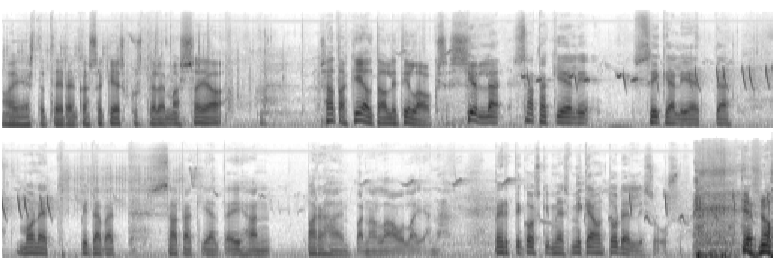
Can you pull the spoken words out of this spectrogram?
aiheesta teidän kanssa keskustelemassa. Ja sata kieltä oli tilauksessa. Kyllä, sata kieli sikäli, että monet pitävät sata kieltä ihan parhaimpana laulajana. Pertti Koskimies, mikä on todellisuus? no,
